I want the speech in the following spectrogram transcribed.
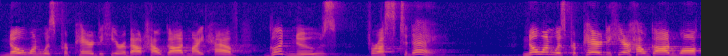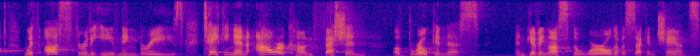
no one was prepared to hear about how God might have good news for us today. No one was prepared to hear how God walked with us through the evening breeze, taking in our confession of brokenness and giving us the world of a second chance.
